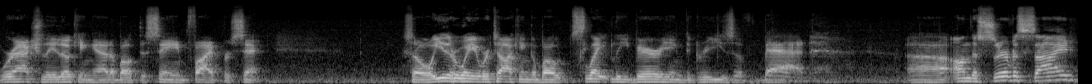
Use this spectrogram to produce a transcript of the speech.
we're actually looking at about the same 5%. So either way, we're talking about slightly varying degrees of bad. Uh, on the service side,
